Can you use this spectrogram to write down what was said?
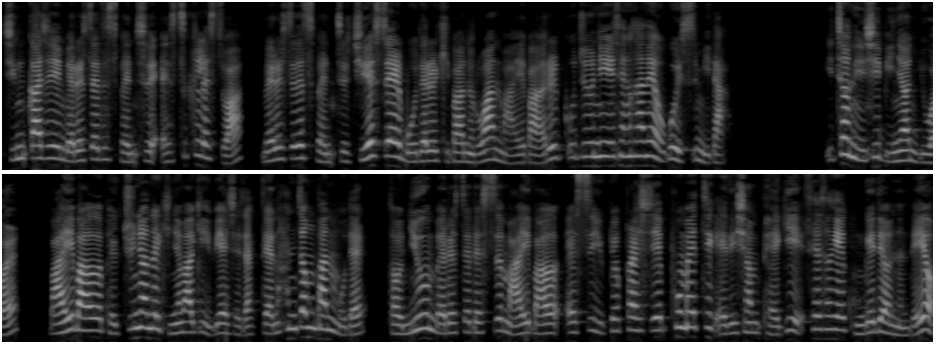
지금까지 메르세데스 벤츠 S클래스와 메르세데스 벤츠 GLS 모델을 기반으로 한 마이바흐를 꾸준히 생산해 오고 있습니다. 2022년 6월 마이바흐 100주년을 기념하기 위해 제작된 한정판 모델 The New 메르세데스 마이바흐 S680 포매틱 에디션 100이 세상에 공개되었는데요.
